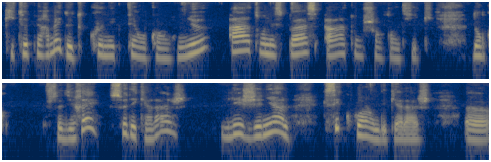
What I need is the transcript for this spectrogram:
qui te permet de te connecter encore mieux à ton espace, à ton champ quantique. Donc, je te dirais, ce décalage, il est génial. C'est quoi un décalage? Euh,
